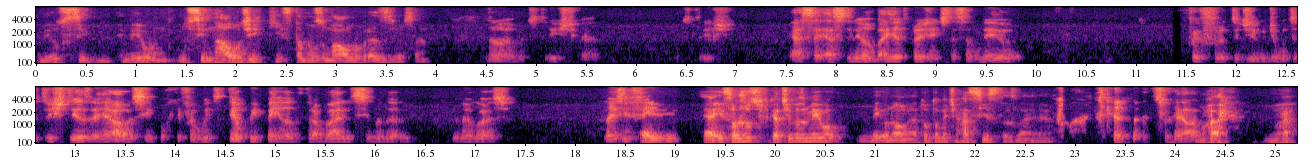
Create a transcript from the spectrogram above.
É meio, é meio um sinal de que estamos mal no Brasil, sabe? Não, é muito triste, cara. Muito triste. Essa, essa do Lima Barreto pra gente está sendo meio. Foi fruto de, de muita tristeza real, assim, porque foi muito tempo empenhando trabalho em cima da, do negócio. Mas enfim. É, é, e são justificativas meio. meio não, né? Totalmente racistas, né? Surreal. Não é? Não é?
